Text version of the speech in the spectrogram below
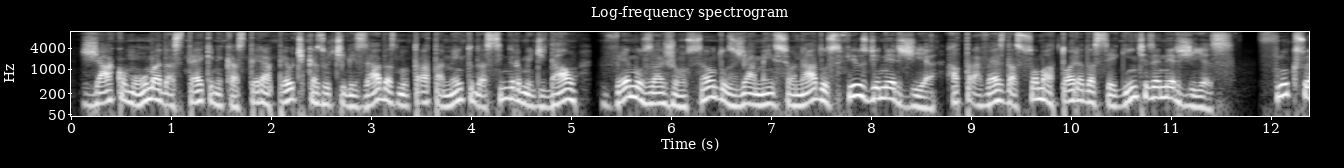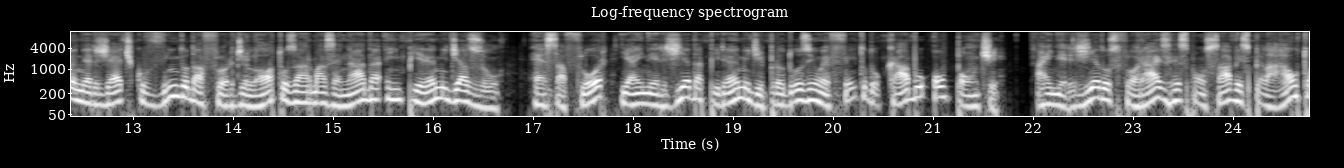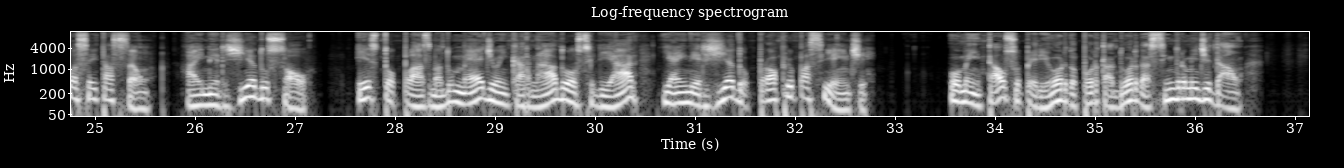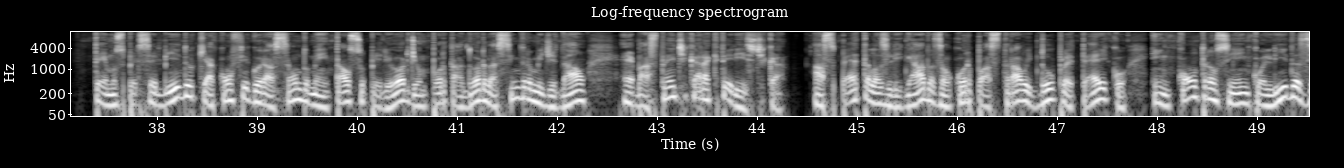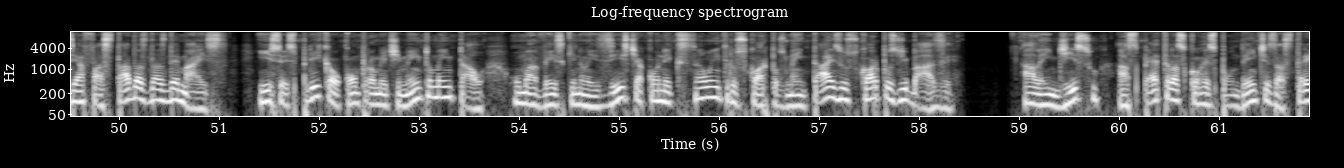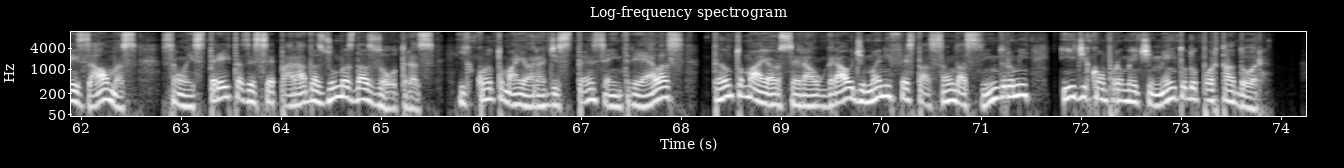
Já como uma das técnicas terapêuticas utilizadas no tratamento da síndrome de Down, vemos a junção dos já mencionados fios de energia através da somatória das seguintes energias: fluxo energético vindo da flor de lótus armazenada em pirâmide azul. Essa flor e a energia da pirâmide produzem o efeito do cabo ou ponte. A energia dos florais responsáveis pela autoaceitação. A energia do sol. Estoplasma do médio encarnado auxiliar e a energia do próprio paciente. O mental superior do portador da síndrome de Down temos percebido que a configuração do mental superior de um portador da síndrome de Down é bastante característica. As pétalas ligadas ao corpo astral e duplo etérico encontram-se encolhidas e afastadas das demais. Isso explica o comprometimento mental, uma vez que não existe a conexão entre os corpos mentais e os corpos de base. Além disso, as pétalas correspondentes às três almas são estreitas e separadas umas das outras, e quanto maior a distância entre elas, tanto maior será o grau de manifestação da síndrome e de comprometimento do portador.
